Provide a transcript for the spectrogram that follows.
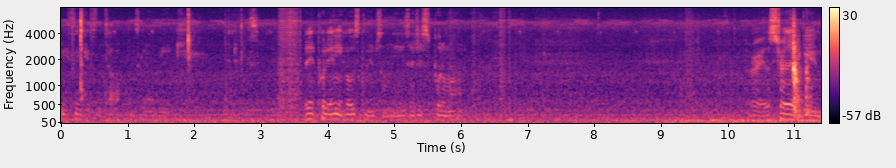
Makes me think if the top one's gonna leak. I didn't put any hose clamps on these, I just put them on. Alright, let's try that again.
